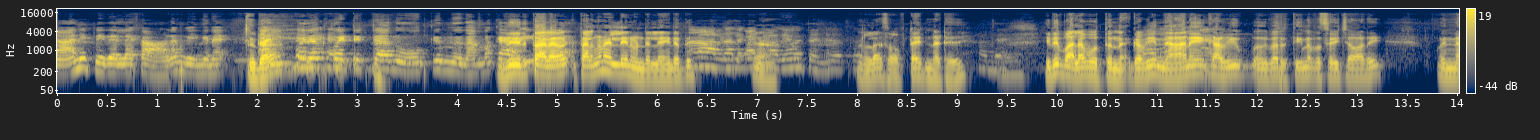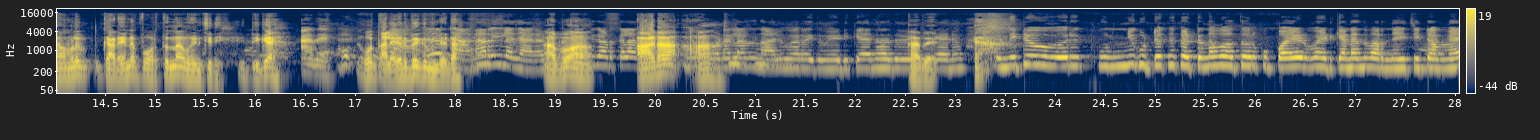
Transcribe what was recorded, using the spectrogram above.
ഞാനിപ്പോ ഇതെല്ലാം കാണുമ്പോ ഇങ്ങനെ അത്ഭുതപ്പെട്ടിട്ടാ നോക്കുന്നത് നമുക്ക് തലങ്ങണല്ലേ ഉണ്ടല്ലേ അതിന്റെ നല്ല സോഫ്റ്റ് ആയിട്ടുണ്ടെ ഇത്. വല ബല പൊത്തുന്ന. കവി ഞാൻ കവി ഋത്തിക്കിനെ പ്രസവിച്ച പാട് പിന്നെ നമ്മൾ കടേന്റെ പുറത്തുനിന്നാ മേടിച്ചിരി ഇത്തിക്കേ. അതെ. ഓ തലകെടുത്ത് നിൽക്കുന്നുണ്ട് കേട്ടാ അറിയില്ല ഞാൻ അപ്പൊ ആടാ അതെ എന്നിട്ട് ഒരു കുഞ്ഞു കുട്ടിയൊക്കെ കെട്ടുന്ന പോലത്തെ ഒരു കുപ്പായ മേടിക്കാനെന്ന് പറഞ്ഞു വെച്ചിട്ട് അമ്മ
